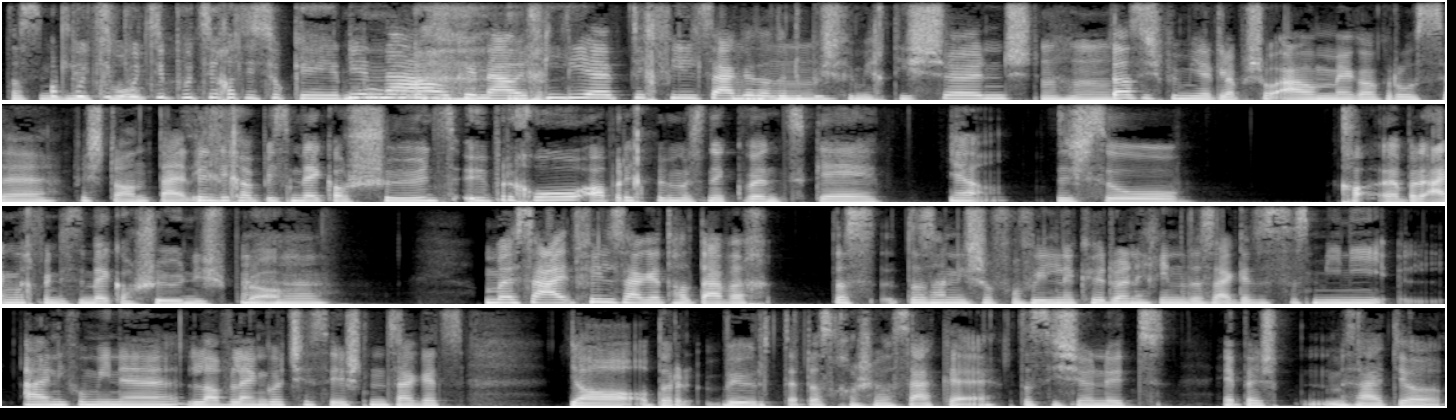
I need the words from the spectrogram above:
das sind Oh, Leute, putzi, putzi, putzi, ich habe dich so gerne. Genau, genau. Ich liebe dich viel sagen oder Mhm. du bist für mich die Schönste. Das ist bei mir, glaube ich, schon auch ein mega grosser Bestandteil. Finde ich etwas mega Schönes überkommen, aber ich bin mir es nicht gewöhnt zu geben. ja. Das ist so, aber eigentlich finde ich es eine mega schöne Sprache. Und man sagt, viele sagen halt einfach, das, das habe ich schon von vielen gehört, wenn ich ihnen sage, dass das meine, eine von meinen Love Languages ist, dann sagen sie, ja, aber Wörter, das kannst du ja sagen. Das ist ja nicht, eben, man sagt ja,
